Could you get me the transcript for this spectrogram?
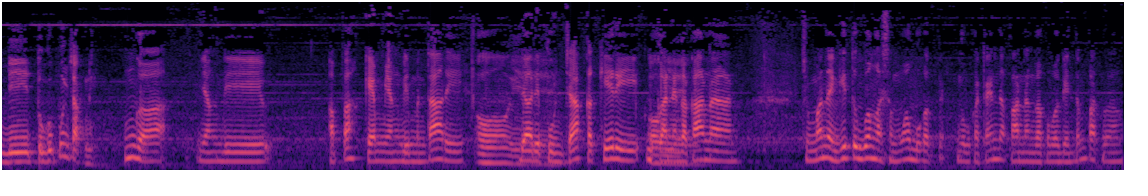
di tugu puncak nih. Enggak, yang di apa camp yang di Mentari. Oh iya. dari iya. puncak ke kiri Oh, bukan iya, yang ke iya. kanan cuman ya gitu gua nggak semua buka buka tenda karena nggak kebagian tempat bang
